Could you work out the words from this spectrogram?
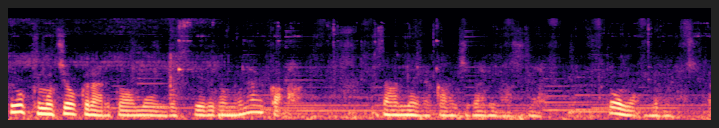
すごく気持ちよくなるとは思うんですけれども、なんか、残念な感じがありますね。どうも思いました。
